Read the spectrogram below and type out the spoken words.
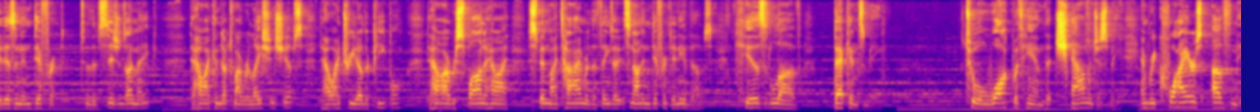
It isn't indifferent to the decisions I make, to how I conduct my relationships, to how I treat other people, to how I respond and how I spend my time or the things. I, it's not indifferent to any of those. His love beckons me to a walk with Him that challenges me and requires of me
